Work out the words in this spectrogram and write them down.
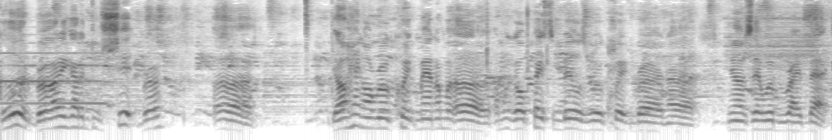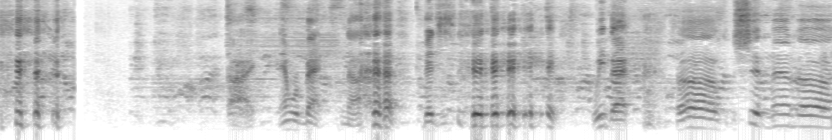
good, bro. I ain't gotta do shit, bro. Uh, y'all hang on real quick, man. I'm gonna, uh, I'm gonna go pay some bills real quick, bro. And uh, you know what I'm saying? We'll be right back. All right, and we're back. Nah, bitches. We back. Uh, shit, man. Uh,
